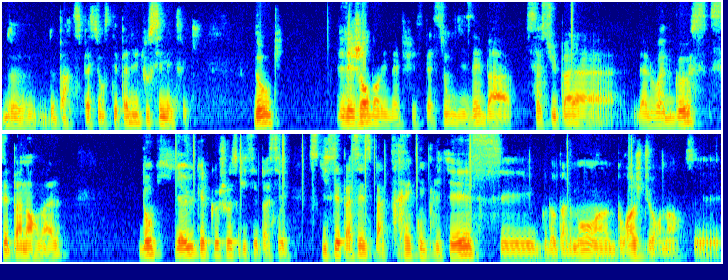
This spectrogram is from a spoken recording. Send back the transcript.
de, de participation. C'était pas du tout symétrique. Donc, les gens dans les manifestations disaient, bah, ça suit pas la, loi de Gauss, c'est pas normal. Donc, il y a eu quelque chose qui s'est passé. Ce qui s'est passé, c'est pas très compliqué, c'est globalement un bourrage d'urne. Hein. C'est,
